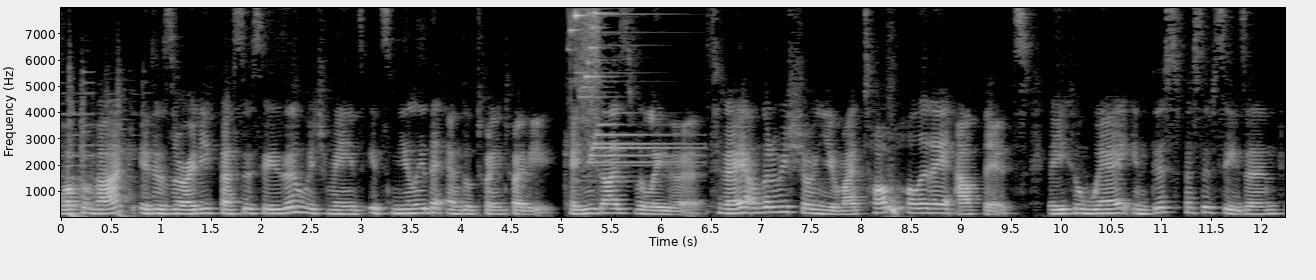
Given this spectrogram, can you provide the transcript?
welcome back. It is already festive season, which means it's nearly the end of 2020. Can you guys believe it? Today, I'm going to be showing you my top holiday outfits that you can wear in this festive season.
